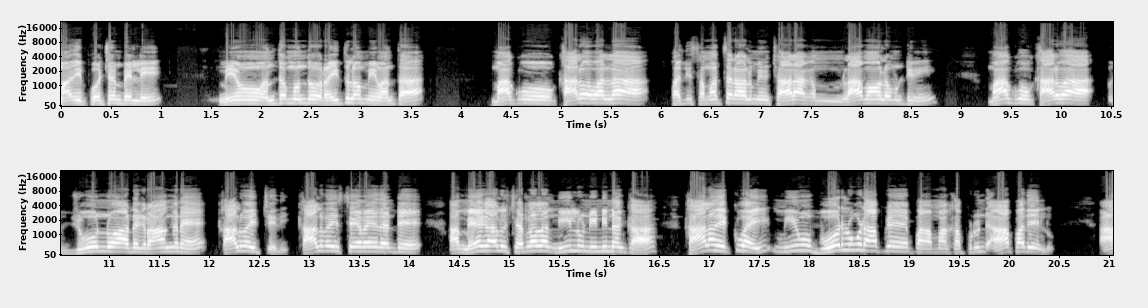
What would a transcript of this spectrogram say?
మాది పోచంపల్లి. మేము అంతకుముందు రైతులం మేమంతా. మాకు కాలువ వల్ల పది సంవత్సరాలు మేము చాలా లాభంలో ఉంటుంది మాకు కాలువ జూన్ అటుకు రాగానే కాలువ ఇచ్చేది. కాలువ ఇస్తే ఏమయ్యేదంటే ఆ మేఘాలు చెర్లలో నీళ్ళు నిండినాక కాలం ఎక్కువై మేము బోర్లు కూడా ఆపే మాకు అప్పుడు ఆ పదేళ్ళు. ఆ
